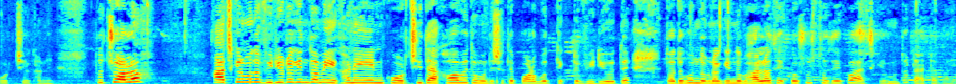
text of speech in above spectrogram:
করছে এখানে। তো চলো, আজকের মতো ভিডিওটা কিন্তু আমি এখানে এন্ড করছি। দেখা হবে তোমাদের সাথে পরবর্তী একটা ভিডিওতে। ততক্ষণ তোমরা কিন্তু ভালো থেকো, সুস্থ থেকো। আজকের মতো টাটা বাই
